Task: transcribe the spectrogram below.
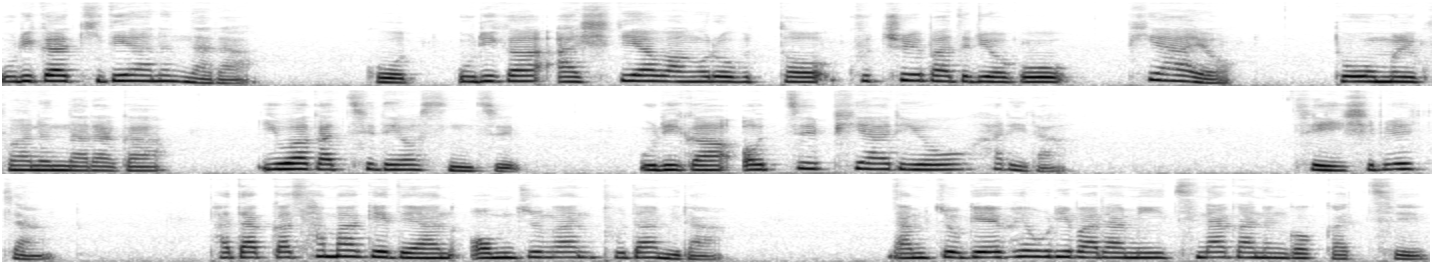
우리가 기대하는 나라 곧 우리가 아시리아 왕으로부터 구출받으려고 피하여 도움을 구하는 나라가 이와 같이 되었은즉 우리가 어찌 피하리요 하리라. 제21장 바닷가 사막에 대한 엄중한 부담이라. 남쪽의 회오리 바람이 지나가는 것 같이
